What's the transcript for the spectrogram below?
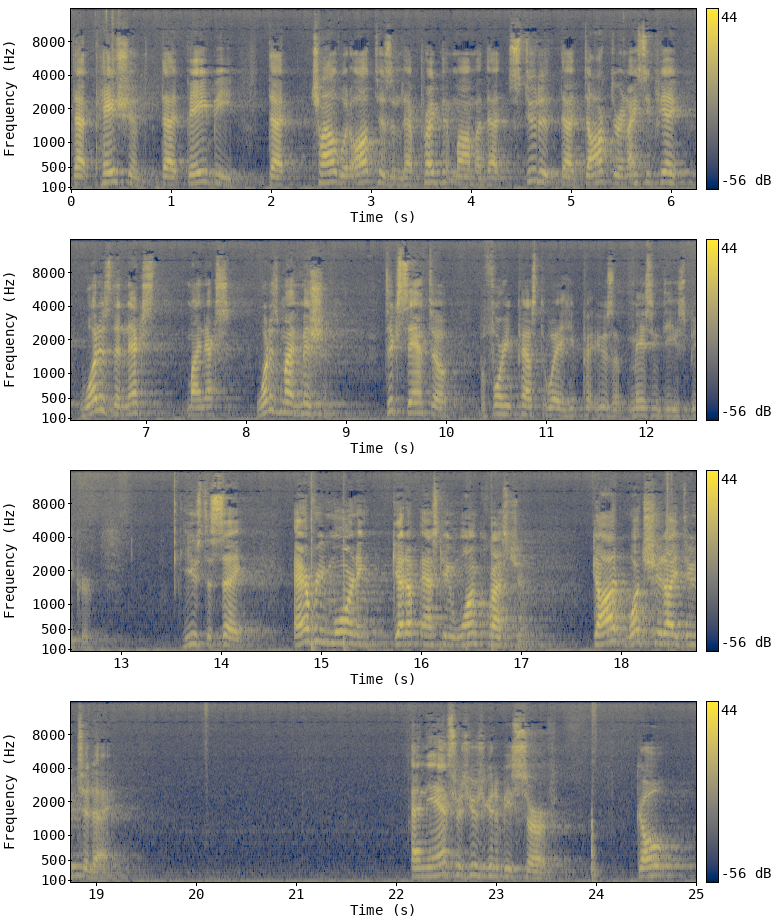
that patient, that baby, that child with autism, that pregnant mama, that student, that doctor in ICPA. What is the next, my next, what is my mission? Dick Santo, before he passed away, he, he was an amazing DU speaker. He used to say, every morning, get up asking one question God, what should I do today? And the answer is usually going to be serve. Go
